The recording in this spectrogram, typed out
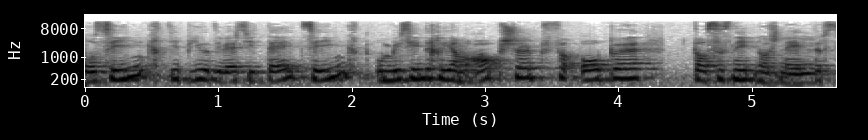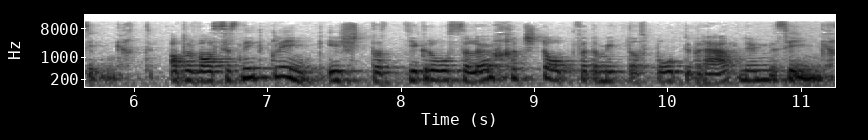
wo sinkt, die Biodiversität sinkt und wir sind ein bisschen am Abschöpfen oben, dass es nicht noch schneller sinkt. Aber was es nicht gelingt, ist, dass die grossen Löcher zu stopfen, damit das Boot überhaupt nicht mehr sinkt.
